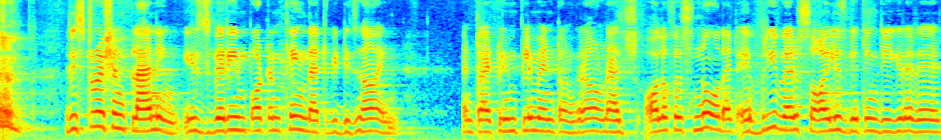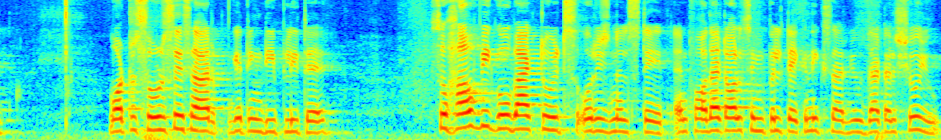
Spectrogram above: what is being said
restoration planning is very important thing that we design and try to implement on ground. As all of us know that everywhere soil is getting degraded, water sources are getting depleted. So how we go back to its original state and for that all simple techniques are used that I'll show you.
